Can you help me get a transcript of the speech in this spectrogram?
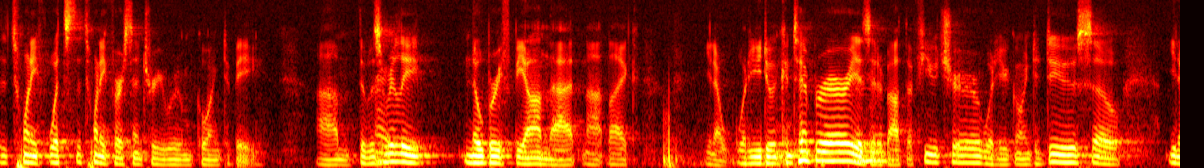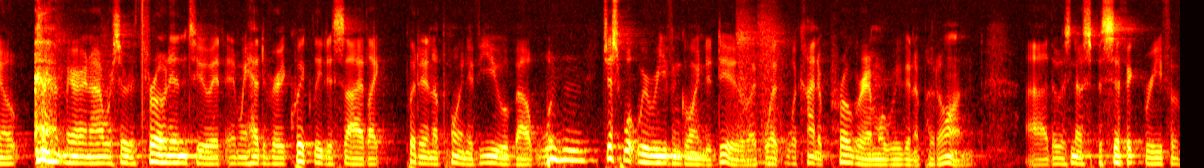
the, 20, what's the 21st century room going to be? Um, there was Right. really no brief beyond that, not like, you know, what are you doing contemporary? Is it Mhm. about the future? What are you going to do? So, you know, Mary and I were sort of thrown into it, and we had to very quickly decide, like, put in a point of view about what, Mhm. just what we were even going to do, like what, what kind of program were we going to put on. Uh, there was no specific brief of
